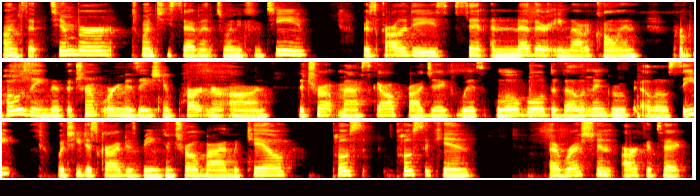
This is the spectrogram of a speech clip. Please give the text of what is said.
On September 27, 2015, Ritskalides sent another email to Cohen proposing that the Trump organization partner on the Trump Moscow project with Global Development Group LLC, which he described as being controlled by Mikhail Posykhin, a Russian architect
